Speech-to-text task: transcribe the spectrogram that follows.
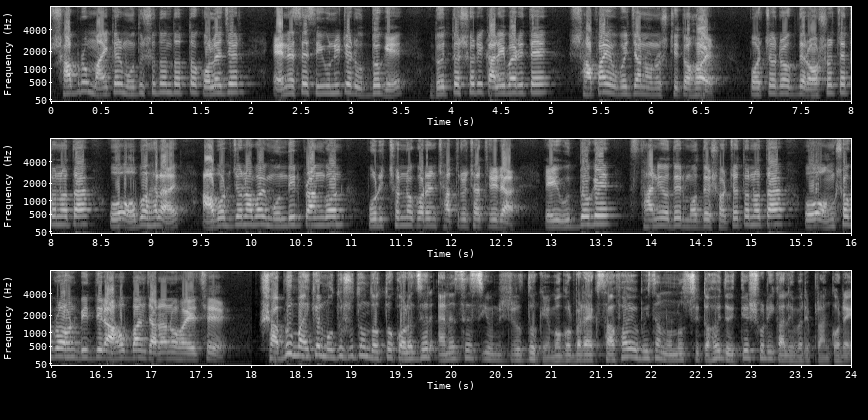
সাবরুম মাইকেল মধুসূদন দত্ত কলেজের এনএসএস ইউনিটের উদ্যোগে দৈত্যেশ্বরী কালীবাড়িতে সাফাই অভিযান অনুষ্ঠিত হয়। পর্যটকদের অসচেতনতা ও অবহেলায় আবর্জনাময় মন্দির প্রাঙ্গণ পরিচ্ছন্ন করেন ছাত্রছাত্রীরা। এই উদ্যোগে স্থানীয়দের মধ্যে সচেতনতা ও অংশগ্রহণ বৃদ্ধির আহ্বান জানানো হয়েছে। সাবরু মাইকেল মধুসূদন দত্ত কলেজের এনএসএস ইউনিটের উদ্যোগে মঙ্গলবার এক সাফাই অভিযান অনুষ্ঠিত হয় দৈত্যেশ্বরী কালীবাড়ি প্রাঙ্গণে।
